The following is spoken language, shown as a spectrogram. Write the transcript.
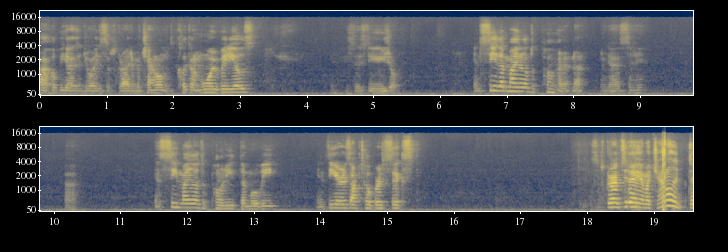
I hope you guys enjoy subscribe to my channel and click on more videos. This is the usual. And see the My Little Pony. No, you guys say? Uh, and see My Little Pony, the movie in theaters October 6th. Subscribe today on my channel and thank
